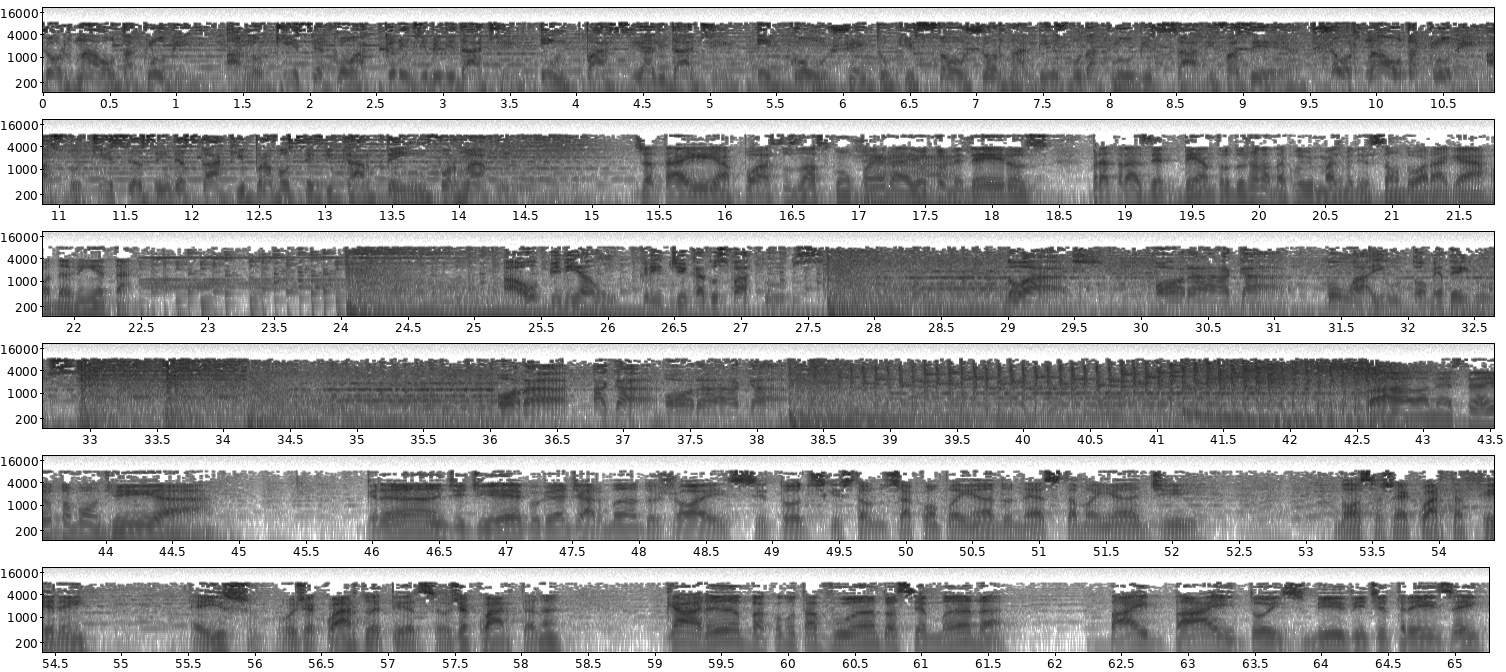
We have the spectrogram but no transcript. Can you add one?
Jornal da Clube. A notícia com a credibilidade, imparcialidade e com o jeito que só o jornalismo da Clube sabe fazer. Jornal da Clube. As notícias em destaque para você ficar bem informado. Já está aí, apostos, nosso companheiro Ailton Medeiros, para trazer dentro do Jornal da Clube mais uma edição do Hora H. Roda a vinheta. A opinião crítica dos fatos. No ar, Hora H, com Ailton Medeiros. Hora H, Hora H. Fala, mestre Ailton, bom dia. Grande Diego, grande Armando, Joyce, todos que estão nos acompanhando nesta manhã de. Nossa, já é quarta-feira, hein? É isso? Hoje é quarta ou é terça? Hoje é quarta, né? Caramba, como tá voando a semana! Bye bye 2023, hein?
